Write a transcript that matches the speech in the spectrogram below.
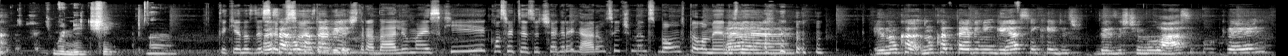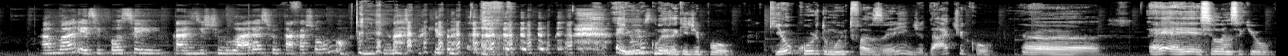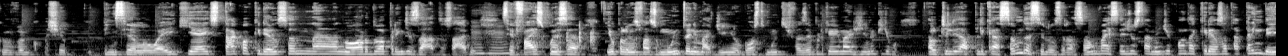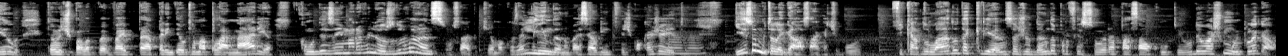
Que bonitinho. Ah pequenas é, decepções é, da teve... vida de trabalho, mas que com certeza te agregaram sentimentos bons, pelo menos, é... né? Eu nunca, nunca teve ninguém assim que desestimulasse, porque a maioria, se fosse pra desestimular, era chutar cachorro morto. Não tinha nada pra quebrar. É, e uma coisa que, tipo, que eu curto muito fazer em didático. Uh, é, é, esse lance que o, que o Van pincelou aí, que é estar com a criança na, na hora do aprendizado, sabe? Uhum. Você faz com essa. Eu, pelo menos, faço muito animadinho, eu gosto muito de fazer, porque eu imagino que tipo, a, a aplicação dessa ilustração vai ser justamente quando a criança está aprendendo. Então, tipo, ela vai para aprender o que é uma planária com o desenho maravilhoso do Vanson, sabe? Que é uma coisa linda, não vai ser alguém que fez de qualquer jeito. Uhum. Isso é muito legal, saca? Tipo, ficar do lado da criança, ajudando a professora a passar o conteúdo, eu acho muito legal.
